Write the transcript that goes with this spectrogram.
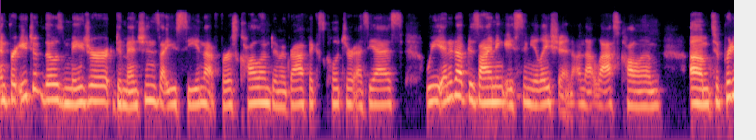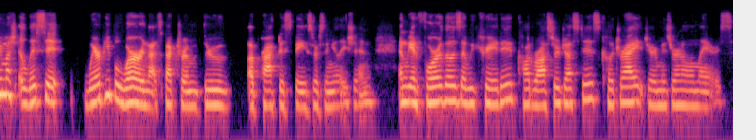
And for each of those major dimensions that you see in that first column, demographics, culture, SES, we ended up designing a simulation on that last column um, to pretty much elicit where people were in that spectrum through a practice space or simulation. And we had four of those that we created called Roster Justice, Coach Right, Jeremy's Journal, and Layers.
